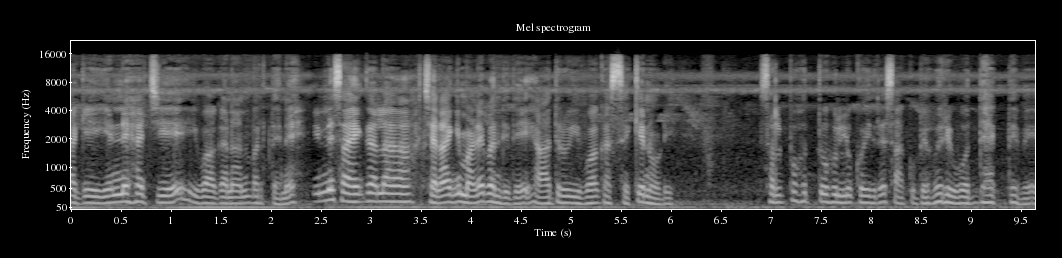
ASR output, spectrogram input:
ಹಾಗೆ ಎಣ್ಣೆ ಹಚ್ಚಿಯೇ ಇವಾಗ ನಾನು ಬರ್ತೇನೆ. ನಿನ್ನೆ ಸಾಯಂಕಾಲ ಚೆನ್ನಾಗಿ ಮಳೆ ಬಂದಿದೆ. ಆದರೂ ಇವಾಗ ಸೆಕೆ ನೋಡಿ. ಸ್ವಲ್ಪ ಹೊತ್ತು ಹುಲ್ಲು ಕೊಯ್ದರೆ ಸಾಕು. ಬೆವರಿ ಒದ್ದೆ ಹಾಕ್ತೇವೆ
